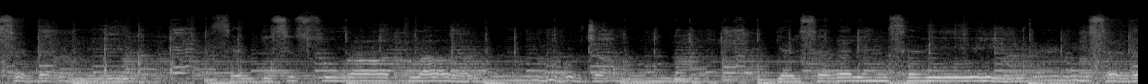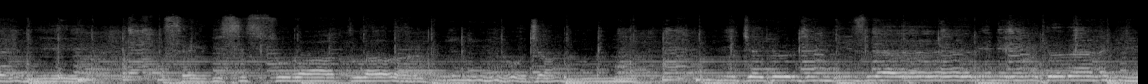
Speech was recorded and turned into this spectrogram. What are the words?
Sevelim Sevgisiz suratlar canım Gel sevelim sevelim sevelim Sevgisiz suratlar canım Nice gördüm dizlerini döveni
